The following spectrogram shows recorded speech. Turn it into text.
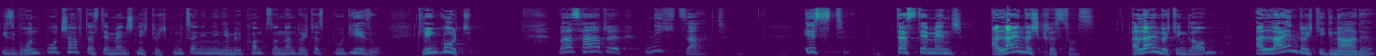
diese Grundbotschaft, dass der Mensch nicht durch Gutsein in den Himmel kommt, sondern durch das Blut Jesu. Klingt gut. Was Hartl nicht sagt, ist, dass der Mensch allein durch Christus, allein durch den Glauben, allein durch die Gnade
